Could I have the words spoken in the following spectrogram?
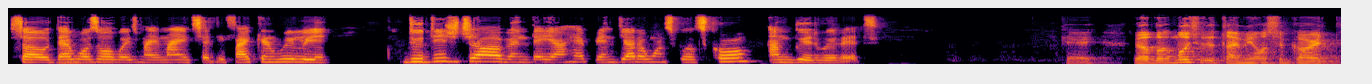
So that was always my mindset. If I can really do this job and they are happy and the other ones will score, I'm good with it. Okay. Well, but most of the time you also guard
